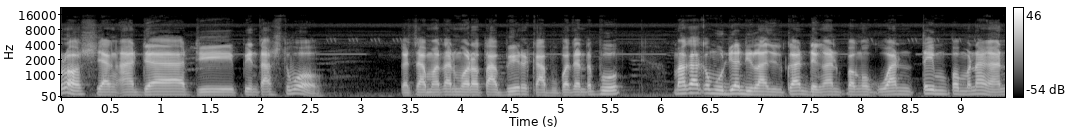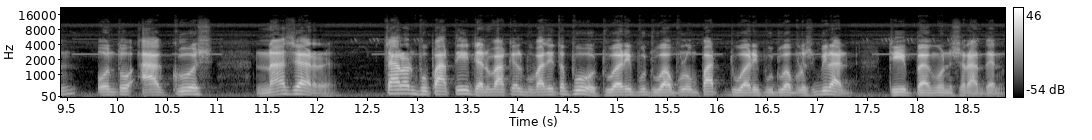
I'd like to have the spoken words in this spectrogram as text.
Cross yang ada di Pintas Tuwo, Kecamatan Muaratabir, Kabupaten Tebu, maka kemudian dilanjutkan dengan pengukuhan tim pemenangan untuk Agus Nazar, calon bupati dan wakil bupati Tebu 2024-2029 di Bangun Seranten.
